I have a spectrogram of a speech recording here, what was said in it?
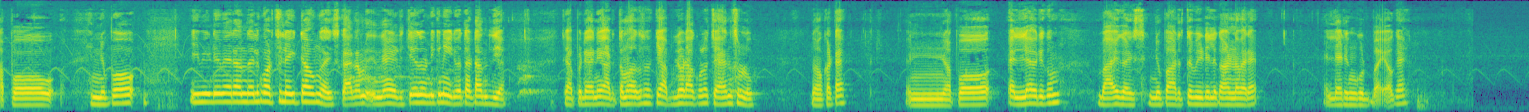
അപ്പോൾ ഇനിയിപ്പോൾ ഈ വീഡിയോ വരാൻ എന്തായാലും കുറച്ച് ലേറ്റ് ആവും ഗൈസ് കാരണം ഞാൻ എഡിറ്റ് ചെയ്തുകൊണ്ടിരിക്കുന്നത് ഇരുപത്തെട്ടാം തീയതിയാണ് ചിലപ്പോൾ ഞാൻ അടുത്ത മാസമൊക്കെ അപ്ലോഡ് ആക്കാനുള്ള ചാൻസ് ഉള്ളൂ. നോക്കട്ടെ. അപ്പോൾ എല്ലാവർക്കും ബായ് ഗൈസ് ഇനിയിപ്പോൾ അടുത്ത വീഡിയോയിൽ കാണുന്നവരെ എല്ലാവരും ഗുഡ് ബൈ ഓക്കെ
